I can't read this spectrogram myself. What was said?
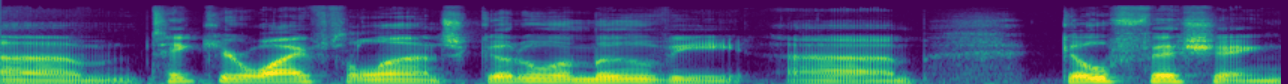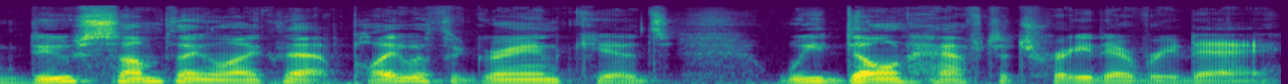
um, take your wife to lunch, go to a movie, um, go fishing, do something like that. Play with the grandkids. We don't have to trade every day.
